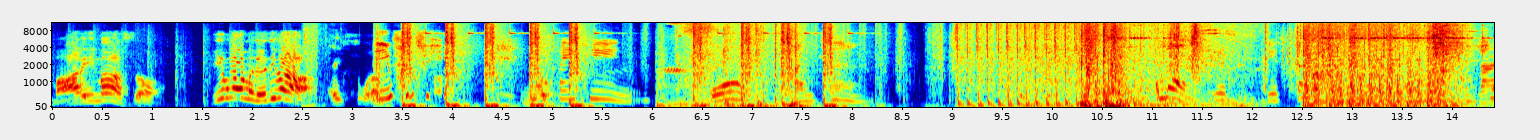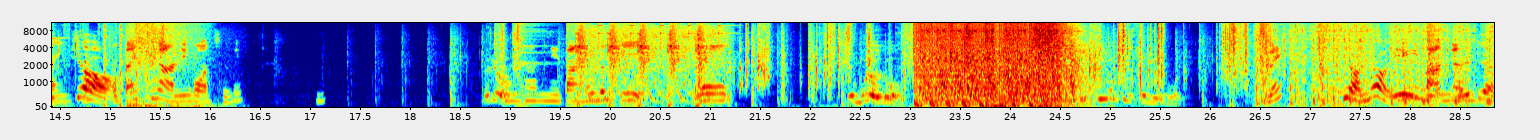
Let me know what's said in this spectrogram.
많이 많았어. 이거 하면 어디가? 에이, 수고라. 일본 우와 파이팅! 오, 나이스. 어머, 얘, 얘 딸. 나이스. 새끼야. 어, 딸피가 아닌 것 같은데? 감사합니다. 오, 이거 뭐야 이거 팀워크 있어 이거 네? 피 아니야? 얘, 피 아니야. 렉이야,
